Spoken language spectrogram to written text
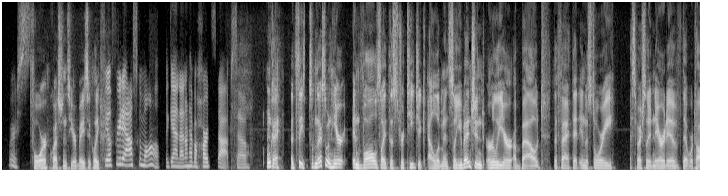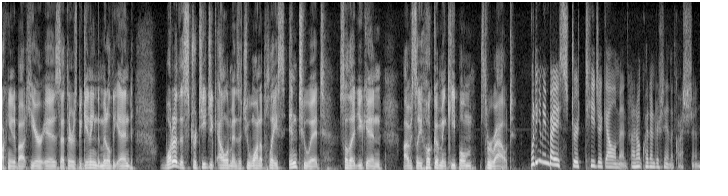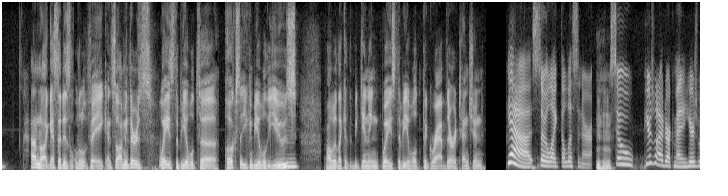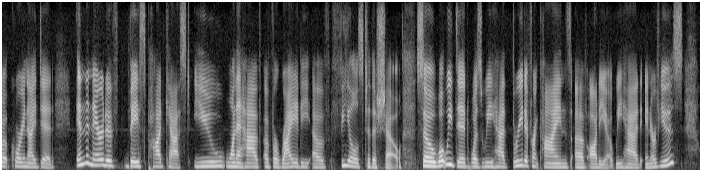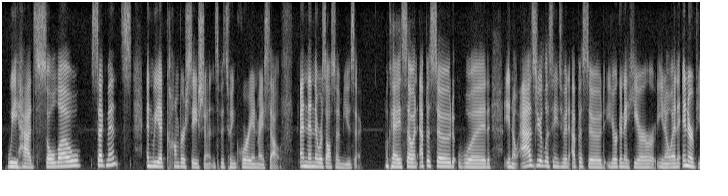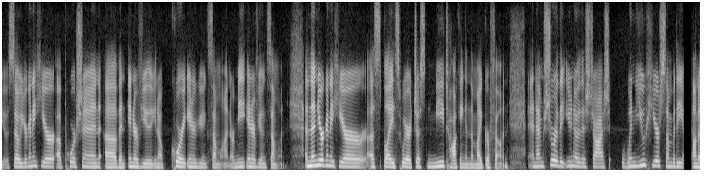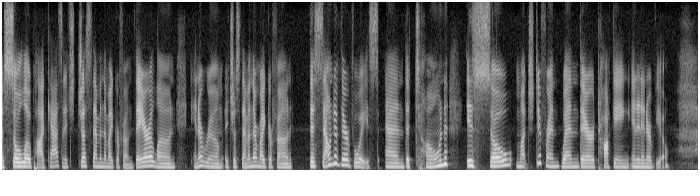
four questions here, basically. Feel free to ask them all. Again, I don't have a hard stop, so Okay, let's see. So the next one here involves like the strategic elements. So you mentioned earlier about the fact that in a story, especially a narrative that we're talking about here, is that there's beginning, the middle, the end. What are the strategic elements that you want to place into it so that you can obviously hook them and keep them throughout? what do you mean by strategic elements? I don't quite understand the question. I don't know. I guess that is a little vague. And so, I mean, there's ways to be able to hooks that you can be able to use. Mm-hmm. Probably like at the beginning, ways to be able to grab their attention. Yeah. So, like the listener, hmm So here's what I would recommend, and here's what Corey and I did. In the narrative based podcast, you want to have a variety of feels to the show. So, what we did was we had three different kinds of audio we had interviews, we had solo segments, and we had conversations between Corey and myself. And then there was also music. Okay, so an episode would, you know, as you're listening to an episode, you're going to hear, you know, an interview. So you're going to hear a portion of an interview, you know, Corey interviewing someone or me interviewing someone. And then you're going to hear a splice where just me talking in the microphone. And I'm sure that you know this, Josh. When you hear somebody on a solo podcast and it's just them in the microphone, they are alone in a room, it's just them and their microphone. The sound of their voice and the tone is so much different when they're talking in an interview.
